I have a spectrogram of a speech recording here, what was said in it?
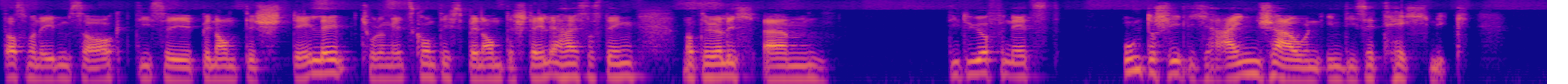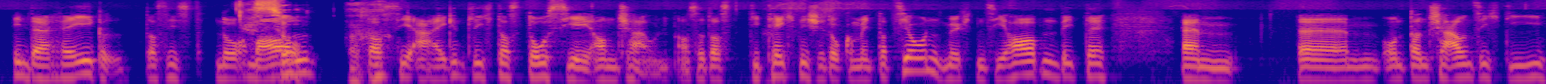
dass man eben sagt, diese benannte Stelle, Entschuldigung, jetzt konnte ich es benannte Stelle heißt das Ding, natürlich, ähm, die dürfen jetzt unterschiedlich reinschauen in diese Technik. In der Regel, das ist normal, so. dass sie eigentlich das Dossier anschauen. Also dass die technische Dokumentation möchten sie haben, bitte. Ähm, ähm, und dann schauen sich die,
